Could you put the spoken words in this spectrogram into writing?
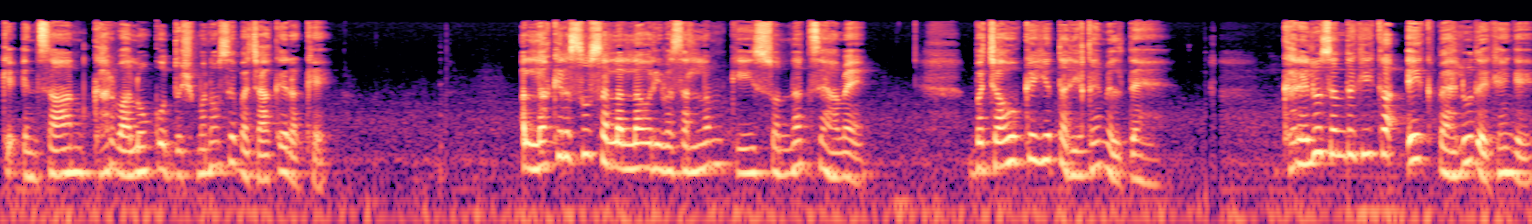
کہ انسان گھر والوں کو دشمنوں سے بچا کے رکھے۔ اللہ کے رسول صلی اللہ علیہ وسلم کی سنت سے ہمیں بچاؤ کے یہ طریقے ملتے ہیں۔ گھریلو زندگی کا ایک پہلو دیکھیں گے۔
